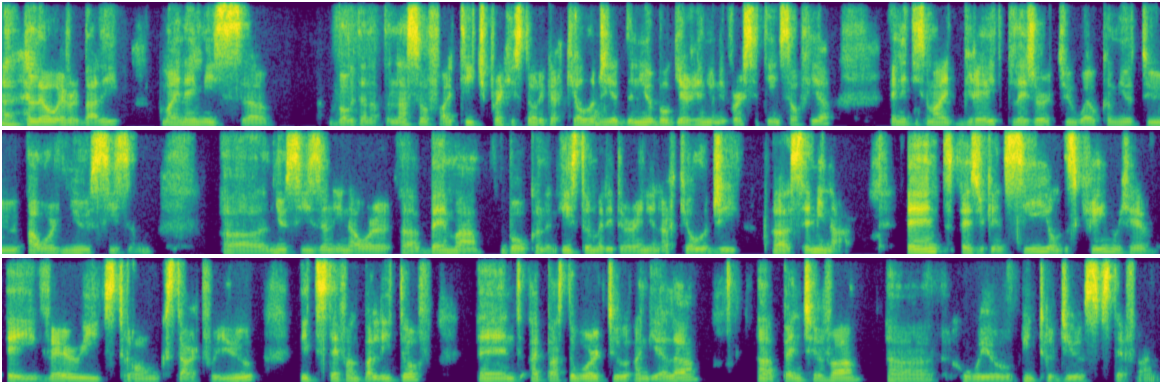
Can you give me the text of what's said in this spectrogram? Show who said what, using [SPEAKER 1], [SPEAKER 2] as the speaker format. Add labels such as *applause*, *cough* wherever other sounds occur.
[SPEAKER 1] Uh, hello, everybody. My name is uh, Bogdan Atanasov. I teach prehistoric archaeology at the New Bulgarian University in Sofia. And it is my great pleasure to welcome you to our new season, uh, new season in our uh, BEMA, Balkan and Eastern Mediterranean Archaeology uh, seminar. And as you can see on the screen, we have a very strong start for you. It's Stefan Palitov, and I pass the word to Angela uh, uh, who will introduce Stefan.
